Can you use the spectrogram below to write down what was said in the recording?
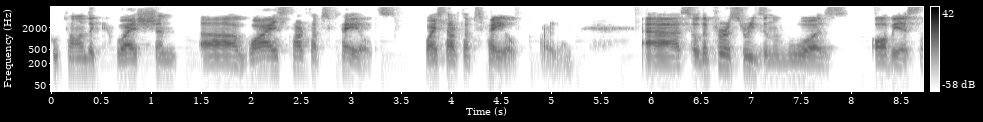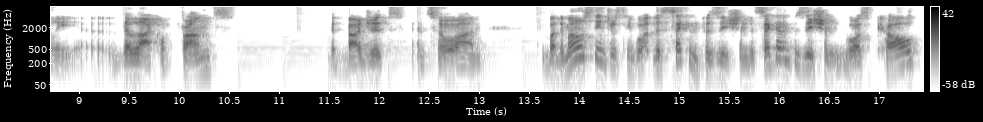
put on the question why startups fails, why startups fail. Pardon. Uh, so the first reason was obviously the lack of funds, the budget, and so on. But the most interesting was the second position. The second position was called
